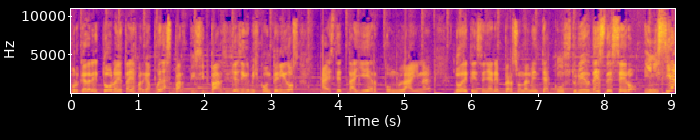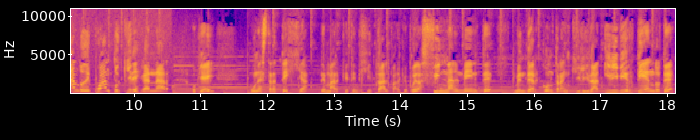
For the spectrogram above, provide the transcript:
porque daré todos los detalles para que puedas participar, si ya sigues mis contenidos, a este taller online donde te enseñaré personalmente a construir desde cero, iniciando de cuánto quieres ganar, ¿ok? una estrategia de marketing digital para que puedas finalmente vender con tranquilidad y divirtiéndote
